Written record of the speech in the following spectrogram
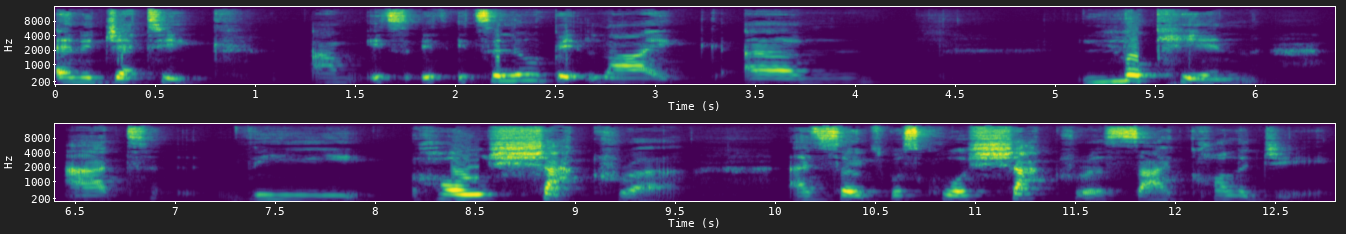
Energetic. Um, it's it, it's a little bit like um, looking at the whole chakra. And so it was called chakra psychology.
